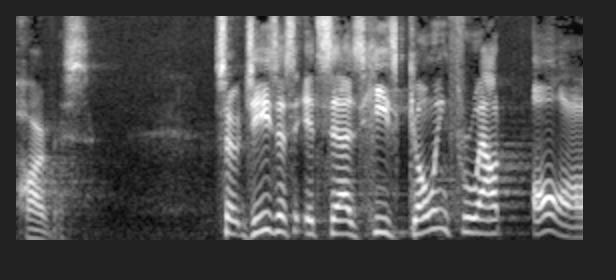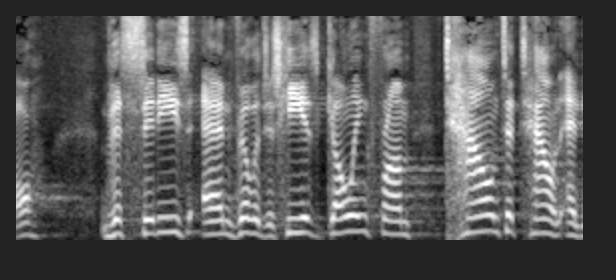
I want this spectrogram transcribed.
harvest. So, Jesus, it says, he's going throughout all the cities and villages. He is going from town to town and,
